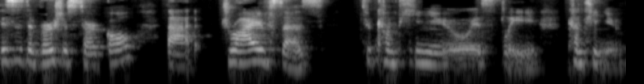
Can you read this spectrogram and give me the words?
This is the virtuous circle that drives us to continuously continue.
